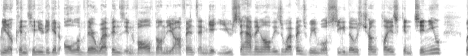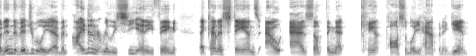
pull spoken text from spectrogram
you know, continue to get all of their weapons involved on the offense and get used to having all these weapons, we will see those chunk plays continue. But individually, Evan, I didn't really see anything that kind of stands out as something that can't possibly happen again.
